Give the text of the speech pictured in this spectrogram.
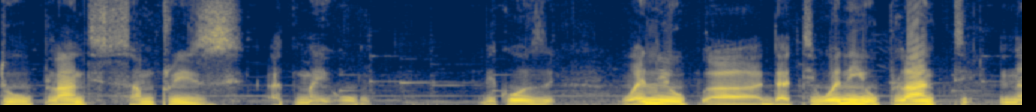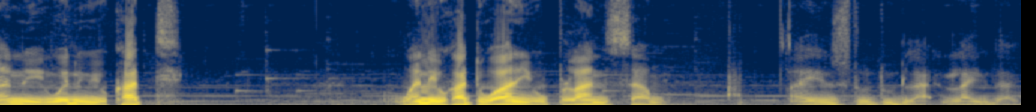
to plant some trees at my home because when you uh, that when you plant when you cut when you cut one you plant some I used to do like, like that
